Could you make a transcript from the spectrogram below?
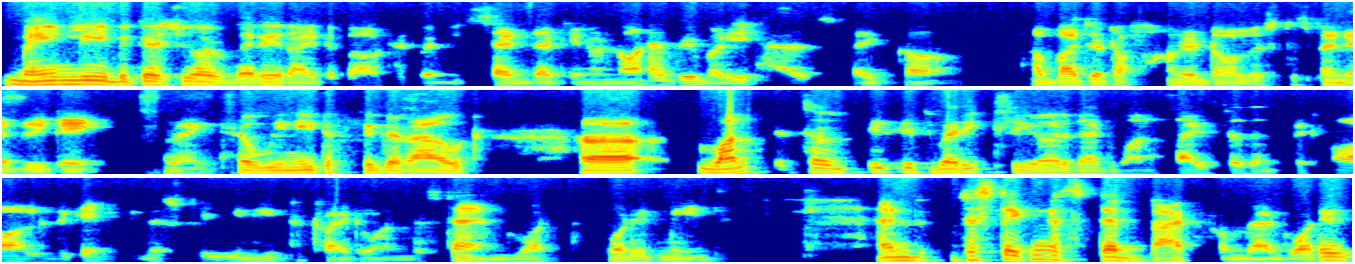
mainly because you are very right about it when you said that, you know, not everybody has like a, a budget of $100 to spend every day, right? So we need to figure out uh, one, so it, it's very clear that one size doesn't fit all in the gaming industry. We need to try to understand what what it means. And just taking a step back from that, what is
